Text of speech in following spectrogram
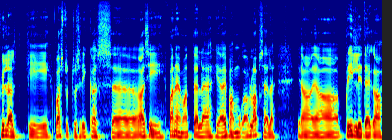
küllaltki vastutusrikas äh, asi vanematele ja ebamugav lapsele ja, ja prillidega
